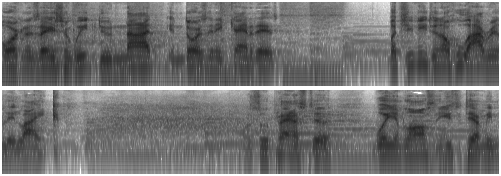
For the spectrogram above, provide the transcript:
organization. We do not endorse any candidates, but you need to know who I really like. So Pastor William Lawson used to tell me,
